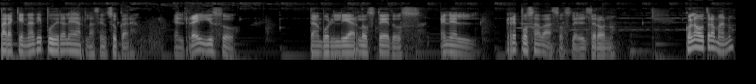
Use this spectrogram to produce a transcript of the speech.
para que nadie pudiera leerlas en su cara. El rey hizo tamborilear los dedos en el reposavasos del trono. Con la otra mano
